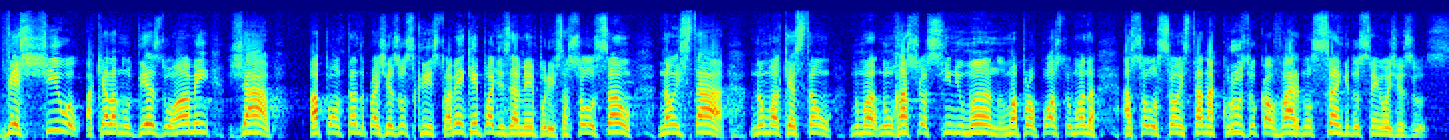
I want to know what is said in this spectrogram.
vestiu aquela nudez do homem, já apontando para Jesus Cristo. Amém? Quem pode dizer amém por isso? A solução não está numa questão, numa, num raciocínio humano, numa proposta humana. A solução está na cruz do Calvário, no sangue do Senhor Jesus.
